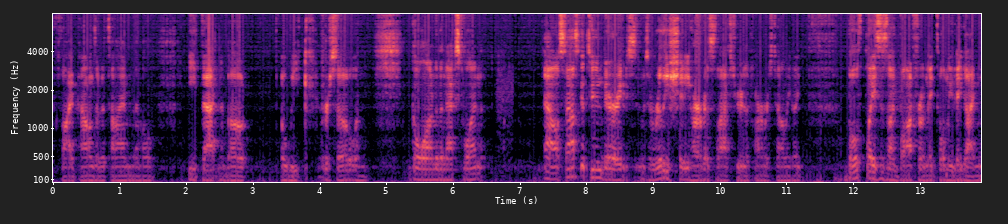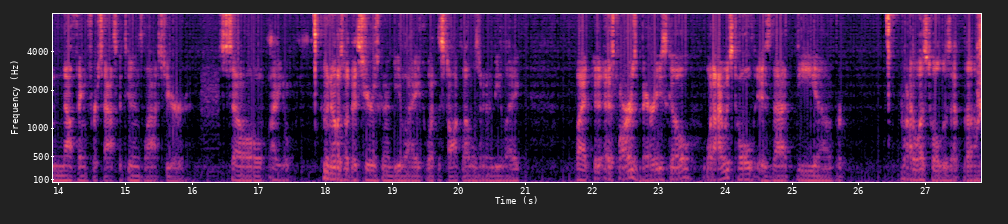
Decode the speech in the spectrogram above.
five pounds at a time, and then I'll eat that in about a week or so, and go on to the next one. Now, Saskatoon berries, it was a really shitty harvest last year, the farmers tell me. Like, both places I bought from, they told me they got nothing for Saskatoons last year. So, I mean, who knows what this year is going to be like, what the stock levels are going to be like. But as far as berries go, what I was told is that the uh, what I was told is that the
